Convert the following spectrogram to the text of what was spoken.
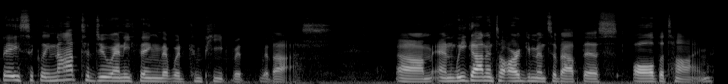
basically not to do anything that would compete with, with us. Um, and we got into arguments about this all the time.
